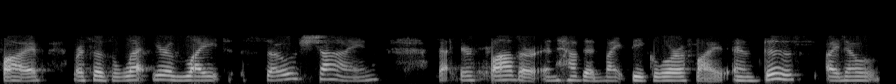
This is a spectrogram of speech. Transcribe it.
five, where it says, "Let your light so shine that your Father in heaven might be glorified." And this, I know,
